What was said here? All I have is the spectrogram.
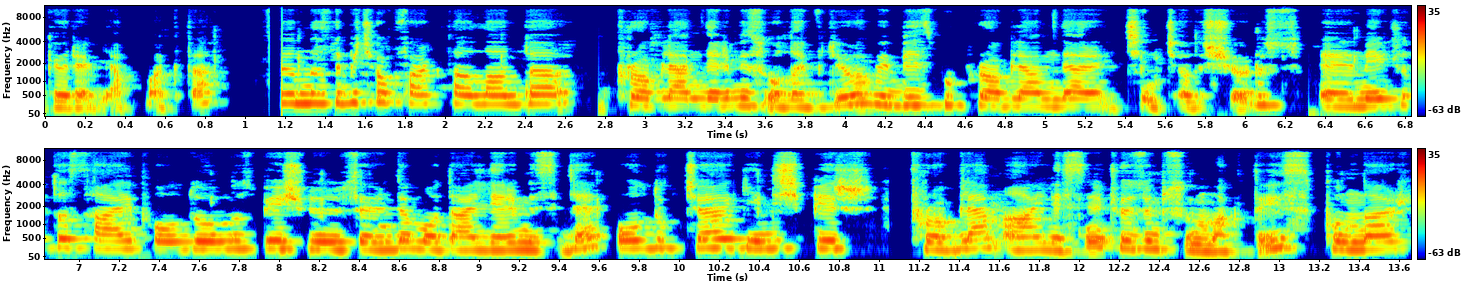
görev yapmakta. Baktığımızda birçok farklı alanda problemlerimiz olabiliyor ve biz bu problemler için çalışıyoruz. E, mevcutta sahip olduğumuz 500 üzerinde modellerimiz ile oldukça geniş bir problem ailesine çözüm sunmaktayız. Bunlar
